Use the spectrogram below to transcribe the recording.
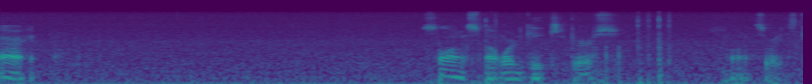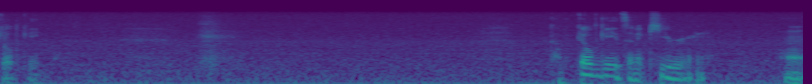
Alright. So long as Smeltward Gatekeepers. So long as already skilled gate. Guild gates and a key rune. Alright.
